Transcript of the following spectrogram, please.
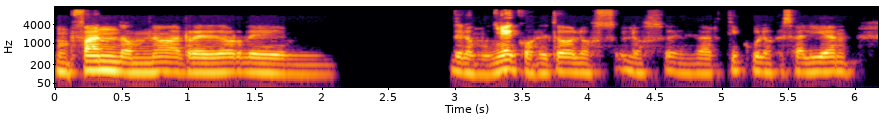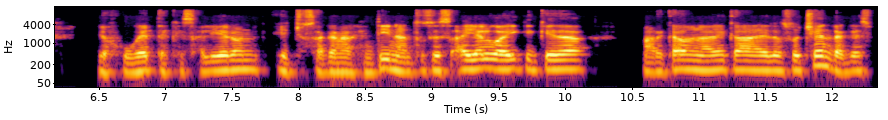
un fandom, ¿no? Alrededor de, los muñecos, de todos los, los eh, artículos que salían, los juguetes que salieron hechos acá en Argentina. Entonces hay algo ahí que queda marcado en la década de los 80, que es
